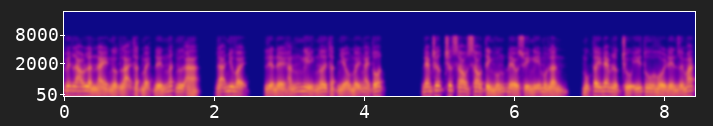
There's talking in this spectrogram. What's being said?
huyết lão lần này ngược lại thật mệnh đến ngất ngư à đã như vậy, liền để hắn nghỉ ngơi thật nhiều mấy ngày tốt. Đem trước trước sau sau tình huống đều suy nghĩ một lần, mục tây đem lực chú ý thu hồi đến dưới mắt.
